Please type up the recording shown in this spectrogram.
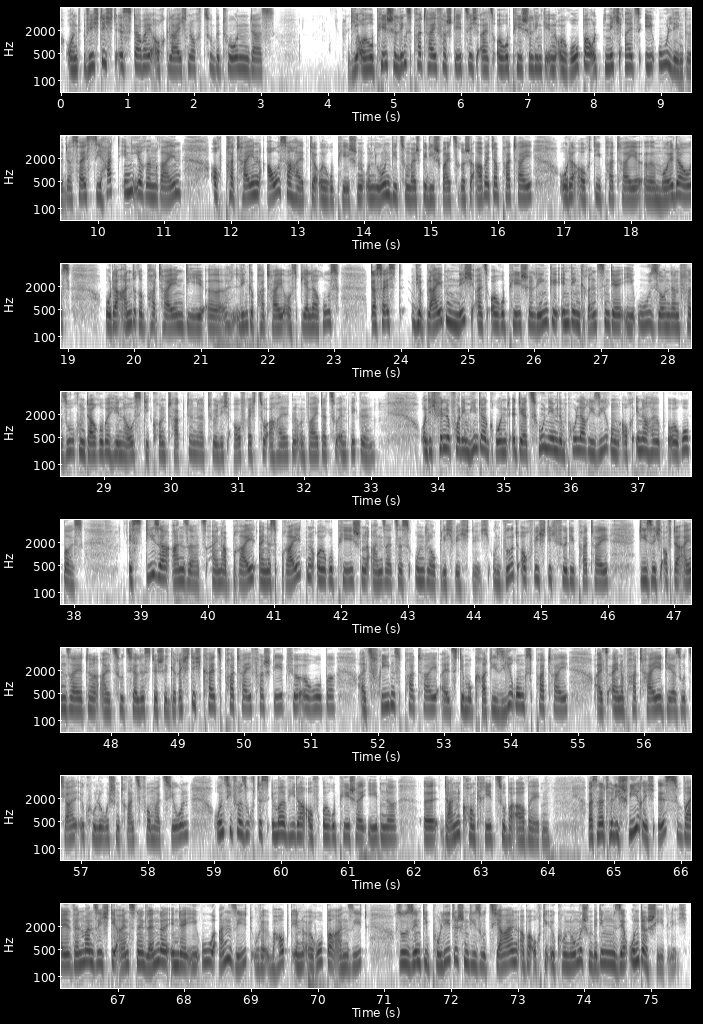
Und wichtig ist dabei auch gleich noch zu betonen, dass die Europäische Linkspartei versteht sich als Europäische Linke in Europa und nicht als EU-Linke. Das heißt, sie hat in ihren Reihen auch Parteien außerhalb der Europäischen Union, wie zum Beispiel die Schweizerische Arbeiterpartei oder auch die Partei äh, Moldaus oder andere Parteien, die äh, linke Partei aus Belarus. Das heißt, wir bleiben nicht als europäische Linke in den Grenzen der EU, sondern versuchen darüber hinaus die Kontakte natürlich aufrechtzuerhalten und weiterzuentwickeln. Und ich finde vor dem Hintergrund der zunehmenden Polarisierung auch innerhalb Europas ist dieser Ansatz brei eines breiten europäischen Ansatzes unglaublich wichtig und wird auch wichtig für die Partei, die sich auf der einen Seite als sozialistische Gerechtigkeitspartei versteht für Europa, als Friedenspartei, als Demokratisierungspartei, als eine Partei der sozialökologischen Transformation. Und sie versucht es immer wieder auf europäischer Ebene äh, dann konkret zu bearbeiten. Was natürlich schwierig ist, weil wenn man sich die einzelnen Länder in der EU ansieht oder überhaupt in Europa ansieht, so sind die politischen, die sozialen, aber auch die ökonomischen Bedingungen sehr unterschiedlich.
